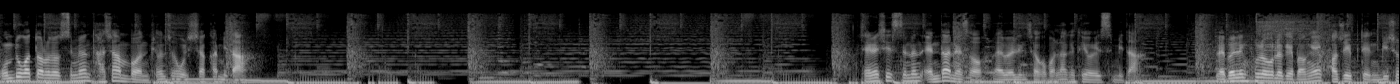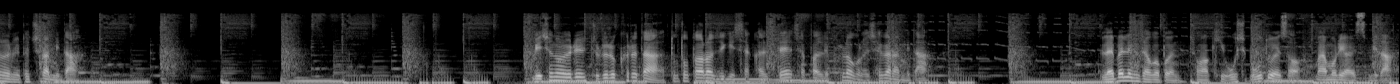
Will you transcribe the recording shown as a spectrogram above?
온도가 떨어졌으면 다시 한번 변속을 시작합니다. 제네시스는 N단에서 leveling 작업을 하게 되어 있습니다. leveling 플러그를 개방해 과주입된 미션을 배출합니다. 미션 오일을 주르륵 흐르다 뚝뚝 떨어지기 시작할 때 재빨리 플러그를 체결합니다. leveling 작업은 정확히 55도에서 마무리하였습니다.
